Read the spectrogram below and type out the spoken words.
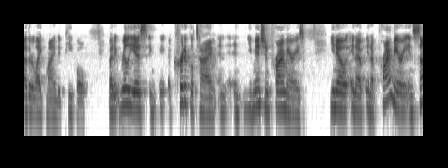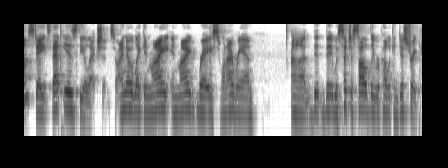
other like-minded people. But it really is a, a critical time. And, and you mentioned primaries you know in a in a primary in some states that is the election. So i know like in my in my race when i ran uh th- th- it was such a solidly republican district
